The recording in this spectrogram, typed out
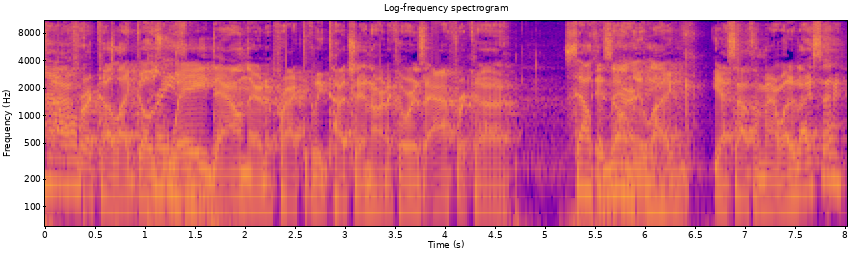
Somehow Africa like goes crazy. way down there to practically touch Antarctica, whereas Africa South is America, only like yeah, South America. What did I say?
